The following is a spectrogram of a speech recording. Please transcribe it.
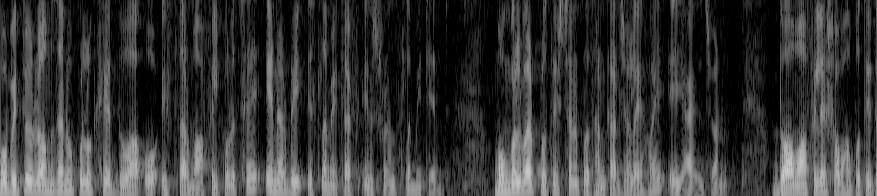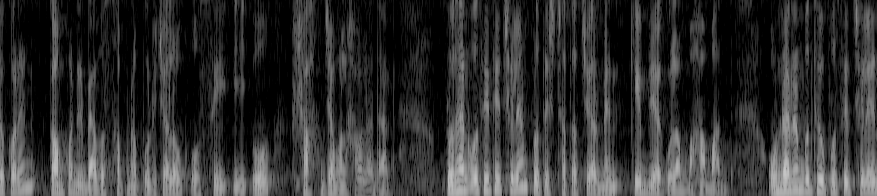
পবিত্র রমজান উপলক্ষে দোয়া ও ইফতার মাহফিল করেছে NRB Islamic life insurance limited. মঙ্গলবার প্রতিষ্ঠানের প্রধান কার্যালয়ে হয় এই আয়োজন। দোয়া মাহফিলে সভাপতিত্ব করেন কোম্পানির ব্যবস্থাপনা পরিচালক ও সিইও শাহজামাল হাওলাদার। প্রধান অতিথি ছিলেন প্রতিষ্ঠাতা চেয়ারম্যান কিবরিয়া গোলাম মাহমাদ। অন্যান্যের মধ্যে উপস্থিত ছিলেন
